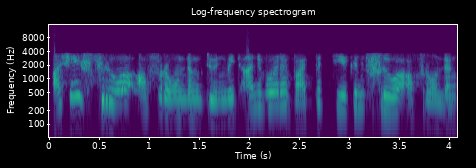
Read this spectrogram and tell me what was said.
as jy vroeë afronding doen, met ander woorde, wat beteken vroeë afronding?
